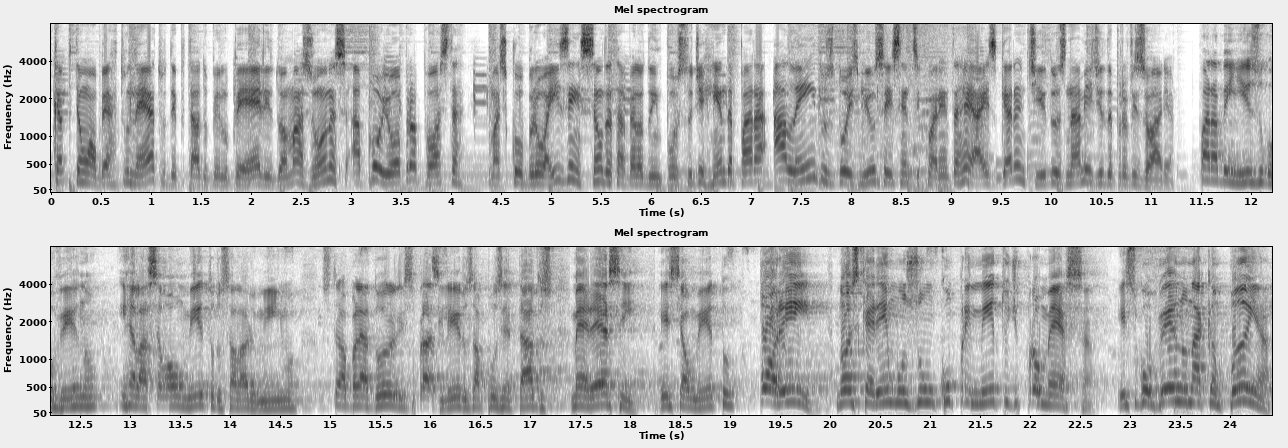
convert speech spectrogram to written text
Capitão Alberto Neto, deputado pelo PL do Amazonas, apoiou a proposta, mas cobrou a isenção da tabela do imposto de renda para além dos R$ 2.640 garantidos na medida provisória. Parabenizo o governo em relação ao aumento do salário mínimo. Os trabalhadores brasileiros aposentados merecem esse aumento. Porém, nós queremos um cumprimento de promessa. Esse governo, na campanha,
